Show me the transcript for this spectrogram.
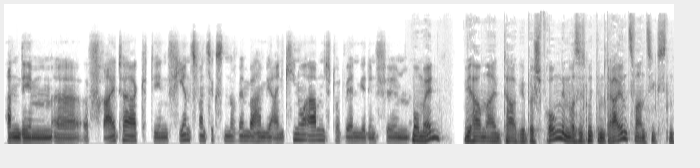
An dem äh, Freitag, den 24. November, haben wir einen Kinoabend. Dort werden wir den Film. Moment. Wir haben einen Tag übersprungen. Was ist mit dem 23.?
